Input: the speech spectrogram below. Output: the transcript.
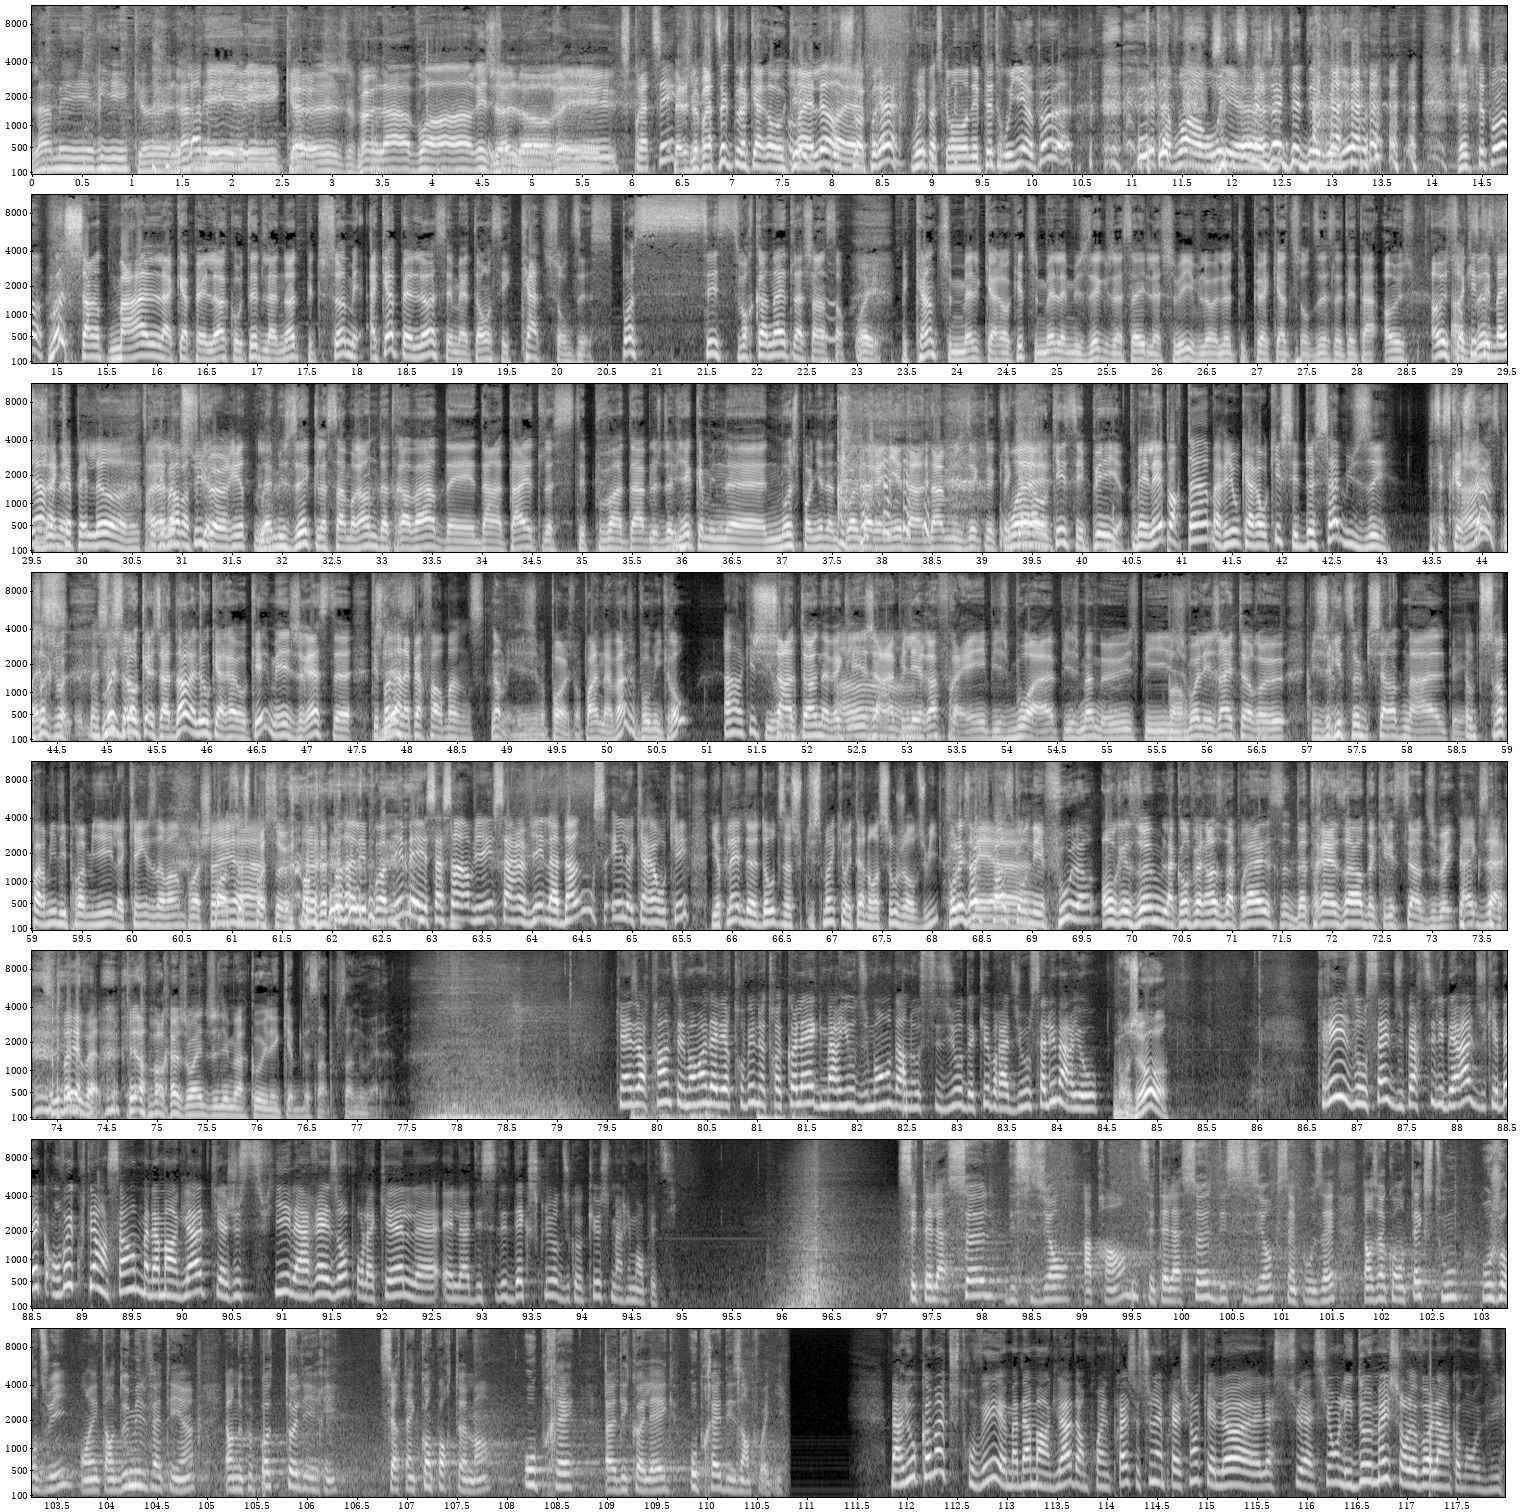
L'Amérique, l'Amérique, je veux la voir et je, l'aurai. Tu te pratiques? Ben, je le pratique pour le karaoké. Ouais, là, Faut que je euh, sois prêt. Oui, parce qu'on est peut-être rouillé un peu. hein. Peut-être la voix en rouille. J'ai-tu euh, déjà été débrouillé? moi? Je ne sais pas. Moi, je chante mal a cappella, à côté de la note puis tout ça, mais a cappella, c'est, mettons, c'est 4 sur 10. Pas si tu vas reconnaître la chanson. Oui. Mais quand tu mets le karaoké, tu mets la musique, j'essaye de la suivre, là, là t'es plus à 4 sur 10, là, t'es à 1, 1 sur Ok, 10. t'es meilleur à cappella. Ah, suivre rythme. La musique, là, ça me rentre de travers dans, dans la tête. C'est épouvantable. Je deviens comme une, euh, une mouche pognée dans une toile d'araignée dans, dans la musique. Le Ouais. karaoké, c'est pire. Mais l'important, Mario Karaoke, c'est de s'amuser. C'est ce que je Hein? fais. C'est pour Ben, ça que je ben, Moi, je j'adore aller au karaoké, mais je reste. euh, T'es je pas dans la performance. Non, mais je vais pas, je vais pas en avant, je vais pas au micro. Ah, ok. Je chantonne avec les Ah. gens, puis les refrains, puis je bois, puis je m'amuse, puis Bon. je vois les gens être heureux, puis je ris de ceux qui chantent mal. Puis... Donc, tu seras parmi les premiers le 15 novembre prochain. Bon, ça, je suis pas Euh, sûr. Bon, peut-être pas dans les premiers, mais ça s'en vient, ça revient. La danse et le karaoké. Il y a plein d'autres assouplissements qui ont été annoncés aujourd'hui. Pour les gens Mais, qui pensent euh, qu'on est fou, là, on résume la conférence de presse de 13 heures de Christian Dubé. Exact. C'est une bonne nouvelle. Et on va rejoindre Julie Marco et l'équipe de 100% Nouvelles. 15h30, c'est le moment d'aller retrouver notre collègue Mario Dumont dans nos studios de Cube Radio. Salut Mario. Bonjour. Crise au sein du Parti libéral du Québec. On va écouter ensemble Mme Anglade qui a justifié la raison pour laquelle euh, elle a décidé d'exclure du caucus Marie Montpetit. C'était la seule décision à prendre, c'était la seule décision qui s'imposait dans un contexte où, aujourd'hui, on est en 2021 et on ne peut pas tolérer certains comportements auprès euh, des collègues, auprès des employés. Mario, comment as-tu trouvé euh, Mme Anglade en point de presse? As-tu l'impression qu'elle a euh, la situation, les deux mains sur le volant, comme on dit?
